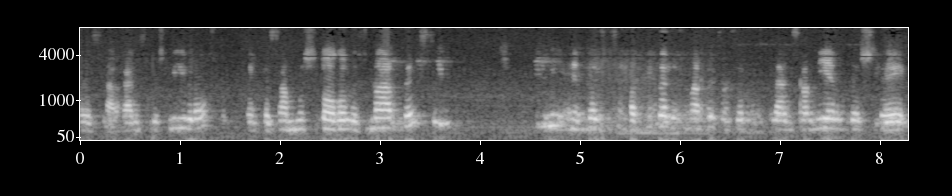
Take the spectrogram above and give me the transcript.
descargar estos libros. Empezamos todos los martes y entonces a partir de los martes hacemos lanzamientos de,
